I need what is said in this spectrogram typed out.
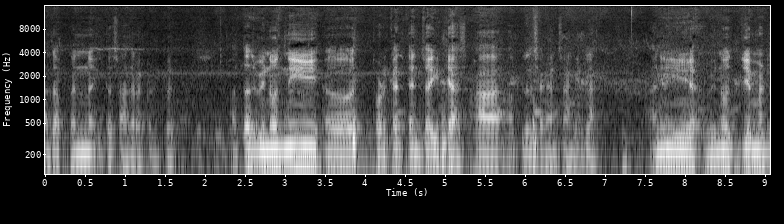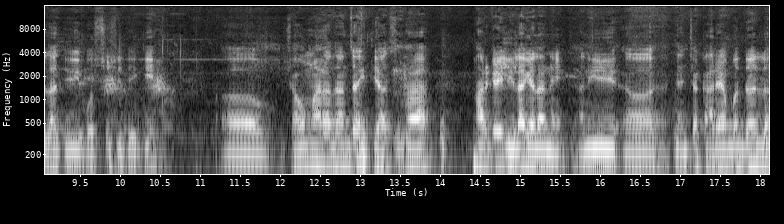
आज आपण इथं साजरा करतोय. आत्ताच विनोदनी थोडक्यात त्यांचा इतिहास हा आपल्याला सगळ्यांना सांगितला. आणि विनोद जे म्हटला ती वस्तुस्थिती की शाहू महाराजांचा इतिहास हा फार काही लिहिला गेला नाही. आणि त्यांच्या कार्याबद्दल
